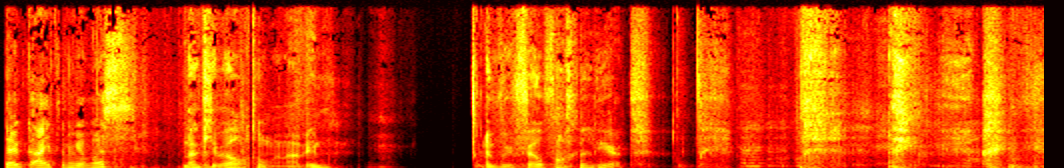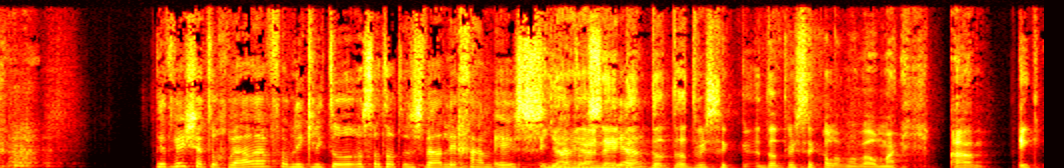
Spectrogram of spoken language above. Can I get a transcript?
Leuk item, jongens. Dankjewel, Tom en Arin. En weer veel van geleerd. Dit wist je toch wel, hè, van die clitoris, dat dat een zwellichaam is? Ja, ja nee, Dat, dat, dat, wist ik, dat wist ik allemaal wel. Maar uh, ik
